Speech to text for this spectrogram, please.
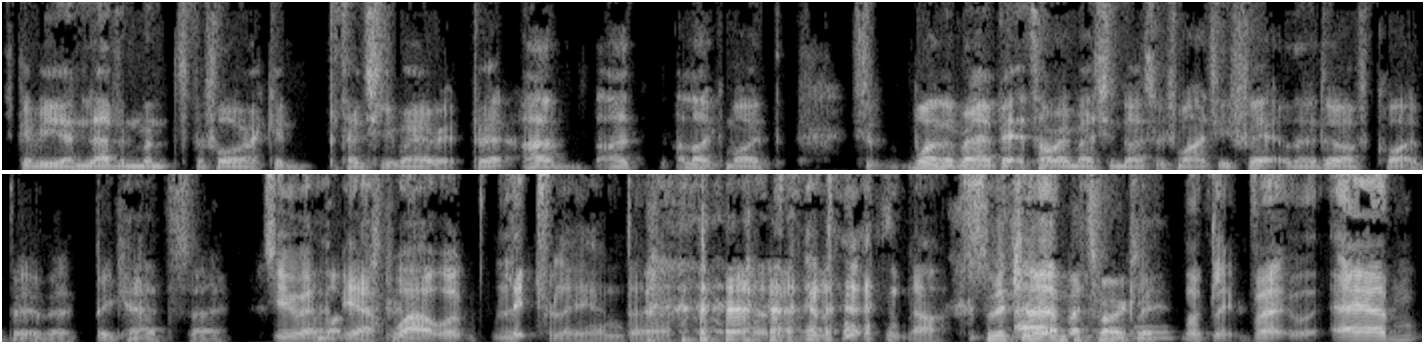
it's going to be eleven months before I could potentially wear it. But I I, I like my it's one of the rare bit of Toro merchandise which might actually fit. Although I do have quite a bit of a big head, so. You, uh, yeah, well, literally, and uh, no, literally um, and metaphorically. But um,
